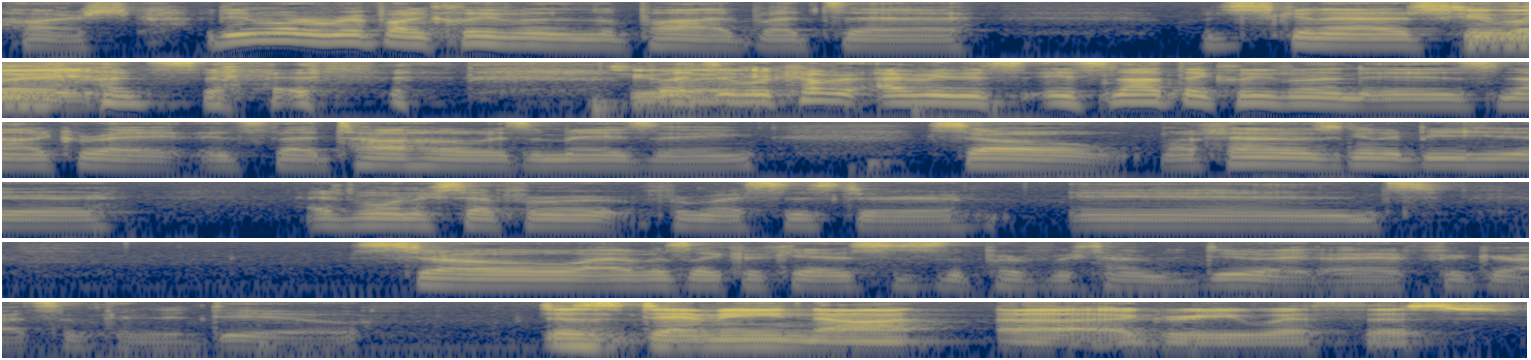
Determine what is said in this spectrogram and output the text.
harsh. I didn't want to rip on Cleveland in the pod, but uh, we're just gonna just Too gonna late. it unsaid. Too but late. we're coming. I mean, it's it's not that Cleveland is not great. It's that Tahoe is amazing. So my family was gonna be here, everyone except for for my sister, and so I was like, okay, this is the perfect time to do it. I had to figure out something to do. Does Demi not uh, agree with this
